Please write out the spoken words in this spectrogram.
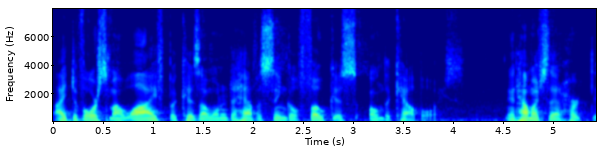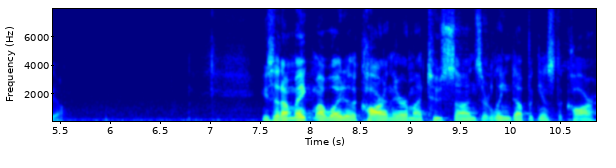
I divorced my wife because I wanted to have a single focus on the Cowboys and how much that hurt them. He said, I make my way to the car, and there are my two sons. They're leaned up against the car.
